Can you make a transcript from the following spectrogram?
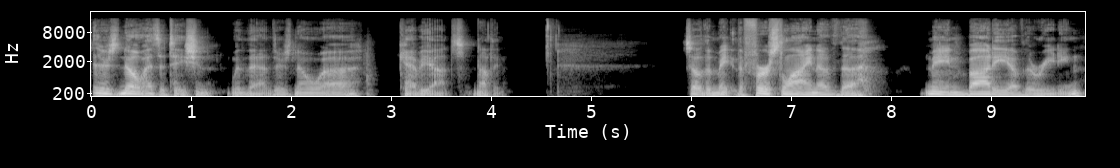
there's no hesitation with that. There's no uh, caveats. Nothing. So the the first line of the main body of the reading.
